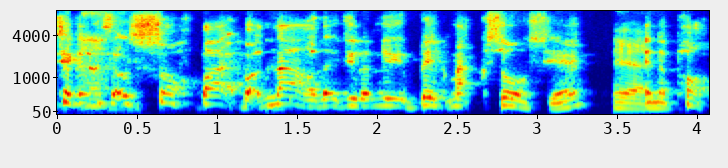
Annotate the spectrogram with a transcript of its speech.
take a nice little soft bite, but now they do the new Big Mac sauce, yeah, Yeah. in a pot,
